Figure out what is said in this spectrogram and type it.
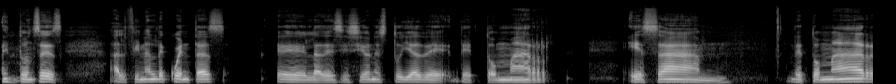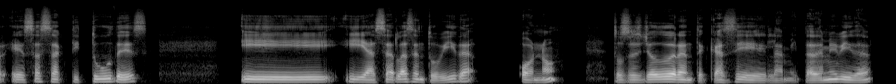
Entonces, al final de cuentas, eh, la decisión es tuya de, de tomar esa, mm, de tomar esas actitudes y, y, hacerlas en tu vida o no. Entonces yo durante casi la mitad de mi vida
